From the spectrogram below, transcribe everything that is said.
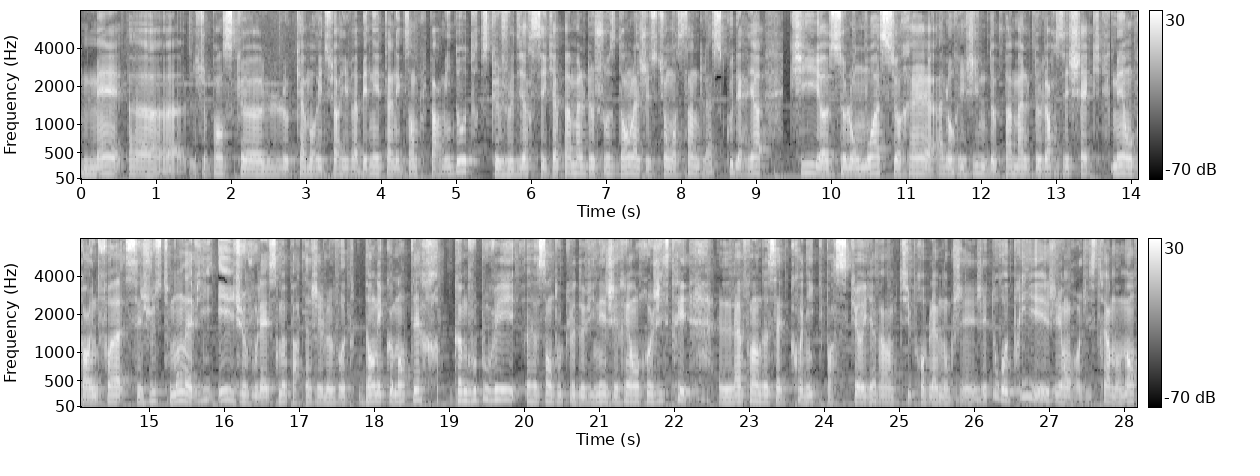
mais euh, je pense que le cas Maurizio Arrivabene est un exemple parmi d'autres. Ce que je veux dire, c'est qu'il y a pas mal de choses dans la gestion au sein de la Scuderia qui, euh, selon moi, seraient à l'origine de pas mal de leurs échecs. Mais encore une fois, c'est juste mon avis et je vous laisse me partager le vôtre dans les commentaires. Comme vous pouvez euh, sans doute le deviner, j'ai réenregistré la fin de cette chronique parce qu'il y avait un petit problème, donc j'ai tout repris et j'ai enregistré un moment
